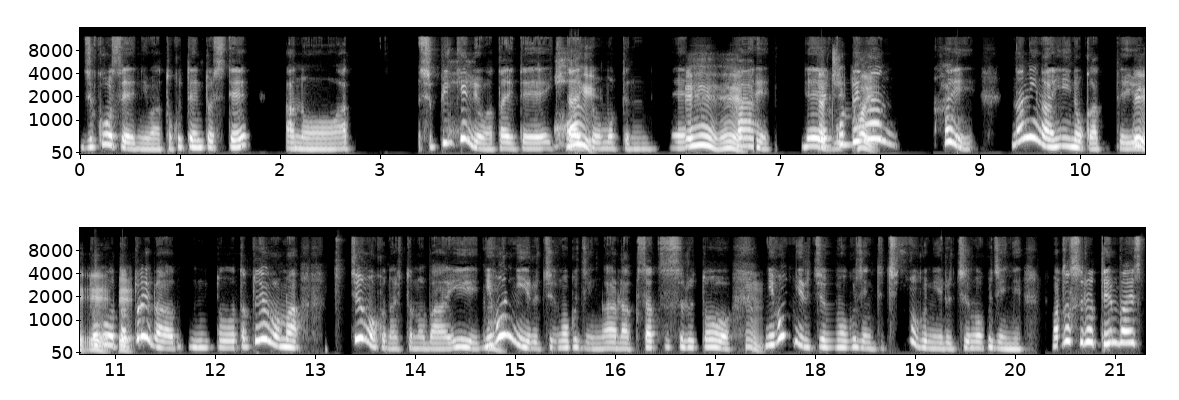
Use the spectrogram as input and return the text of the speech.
受講生には特典として、あの、出品権利を与えていきたいと思ってるんですね。はい。えはい、で、これが、はい、何がいいのかっていうと、例えば、うんと、例えば、まあ、中国の人の場合、日本にいる中国人が落札すると、うん、日本にいる中国人って中国にいる中国人に、またそれを転売す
